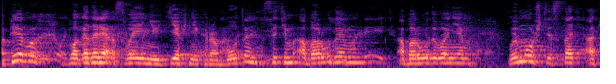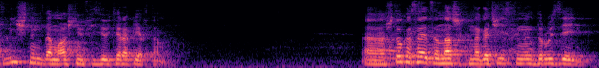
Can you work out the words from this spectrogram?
Во-первых, благодаря освоению техник работы с этим оборудованием, оборудованием вы можете стать отличным домашним физиотерапевтом. Э, что касается наших многочисленных друзей,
